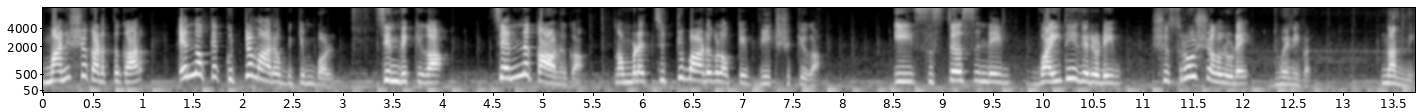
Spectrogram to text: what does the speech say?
മനുഷ്യകടത്തുകാർ എന്നൊക്കെ കുറ്റം ആരോപിക്കുമ്പോൾ ചിന്തിക്കുക ചെന്ന് കാണുക നമ്മുടെ ചുറ്റുപാടുകളൊക്കെ വീക്ഷിക്കുക. ഈ സിസ്റ്റേഴ്സിന്റെയും വൈദികരുടെയും ശുശ്രൂഷകളുടെ ധ്വനികൾ. നന്ദി.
